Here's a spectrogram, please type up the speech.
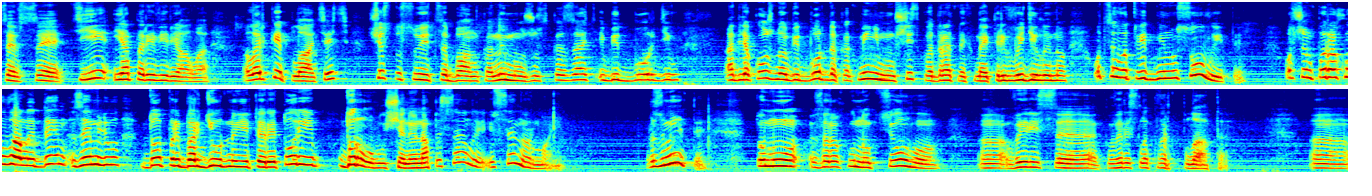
це все ті, я перевіряла. Ларьки платять. Що стосується банка, не можу сказати, і бідбордів. А для кожного бідборда як мінімум 6 квадратних метрів виділено. Оце от відмінусовуйте. В общем, порахували землю до прибордюрної території, дорогу ще не написали, і все нормально. Розумієте? Тому за рахунок цього е, виріс, е, вирісла квартплата. Е,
